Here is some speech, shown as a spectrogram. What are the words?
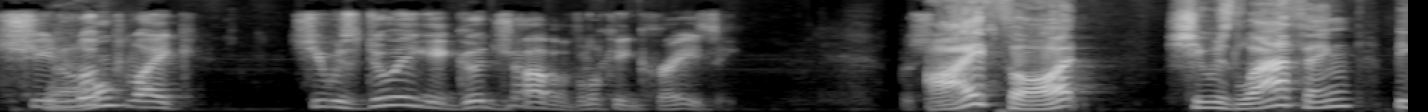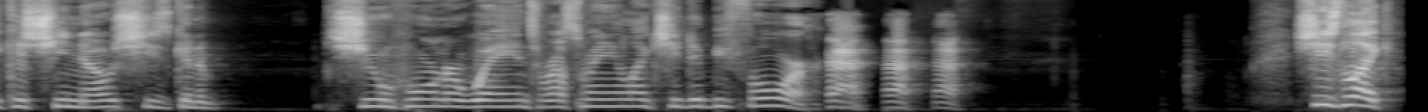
she Well- looked like she was doing a good job of looking crazy. I thought she was laughing because she knows she's going to shoehorn her way into WrestleMania like she did before. She's like,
